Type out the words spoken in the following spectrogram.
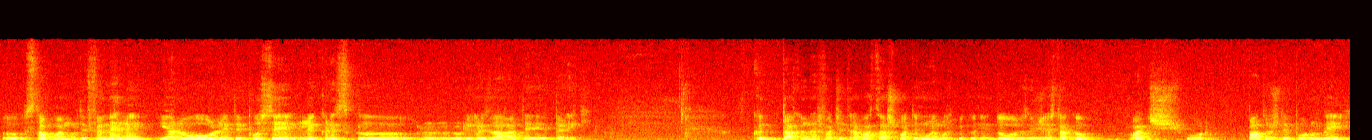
uh, stau cu mai multe femele, iar ouăle depuse le cresc, uh, le cresc la alte perechi. că dacă n-aș face treaba asta, aș scoate mult mai mult, că din 20 de astea, că faci ori 40 de porumbei,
